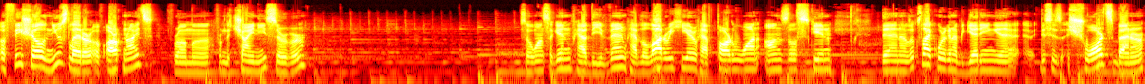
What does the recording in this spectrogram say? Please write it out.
official newsletter of Arknights from uh, from the Chinese server. So once again, we have the event, we have the lottery here, we have part 1 Ansel skin. Then uh, looks like we're gonna be getting uh, this is Schwarz banner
